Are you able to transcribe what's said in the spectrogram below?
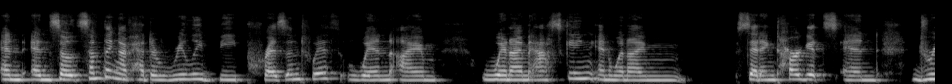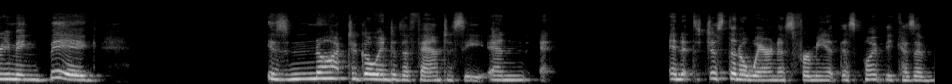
And and so something I've had to really be present with when I'm when I'm asking and when I'm setting targets and dreaming big is not to go into the fantasy and and it's just an awareness for me at this point because I've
